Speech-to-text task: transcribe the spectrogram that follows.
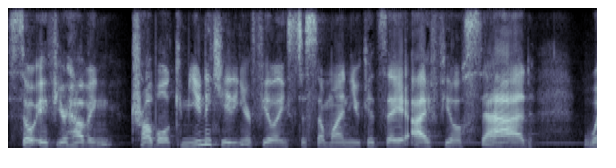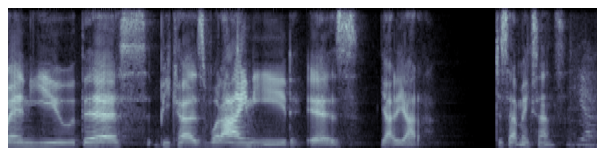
so if you're having trouble communicating your feelings to someone you could say i feel sad when you this because what i need is yada yada does that make sense? Yeah.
